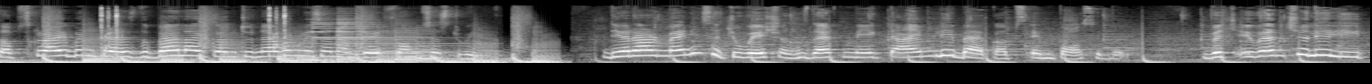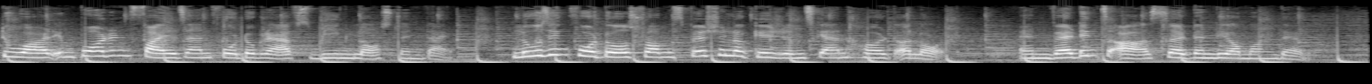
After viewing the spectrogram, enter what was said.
Subscribe and press the bell icon to never miss an update from SysTweak. There are many situations that make timely backups impossible, which eventually lead to our important files and photographs being lost in time. Losing photos from special occasions can hurt a lot, and weddings are certainly among them.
